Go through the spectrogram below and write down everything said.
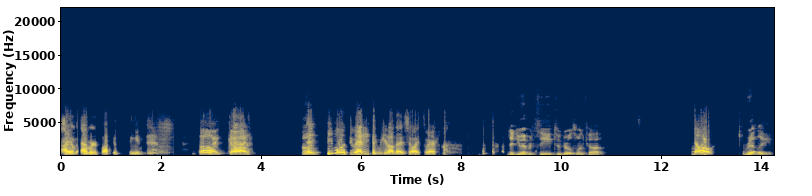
I have ever fucking seen. Oh my god. Um, people would do anything to get on that show, I swear. did you ever see Two Girls One Cup? No. Really?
